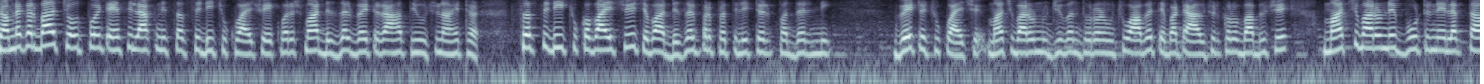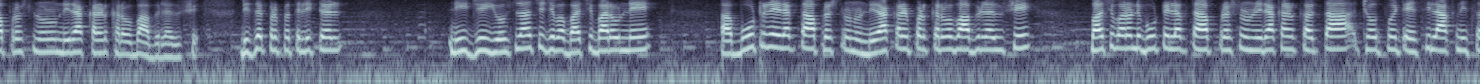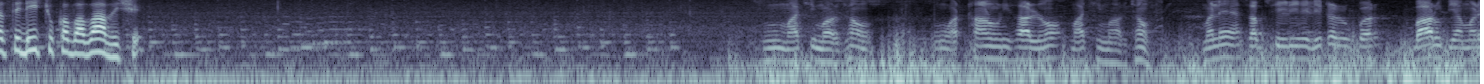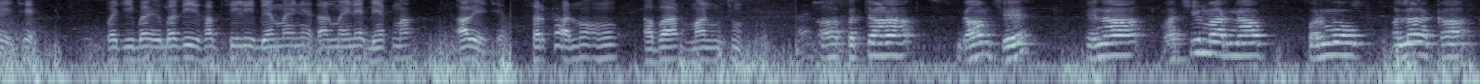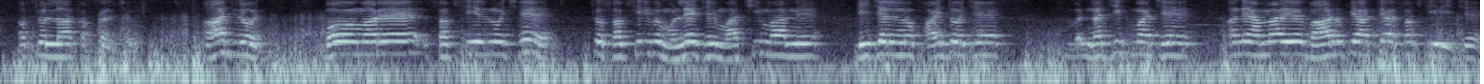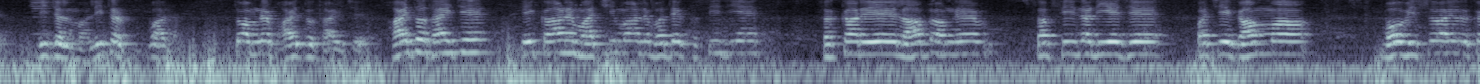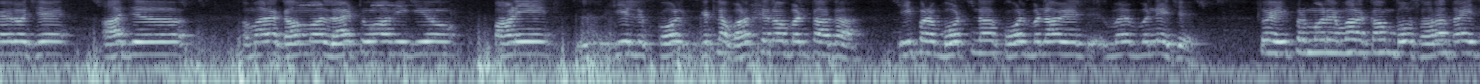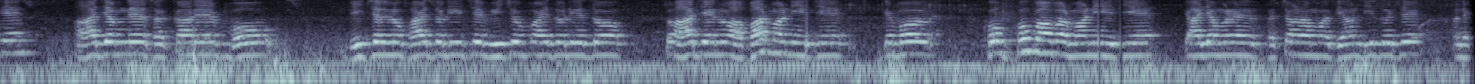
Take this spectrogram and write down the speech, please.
જામનગર બાદ ચૌદ પોઈન્ટ એસી લાખની સબસિડી ચૂકવાય છે. એક વર્ષમાં ડીઝલ વેટ રાહત યોજના હેઠળ સબસિડી ચૂકવાય છે, જેમાં ડીઝલ પર પ્રતિ લીટર પંદરની વેટ ચૂકવાય છે. માછીમારોનું જીવન ધોરણ ઊંચું આવે તે માટે આયોજન કરવામાં આવ્યું છે. માછીમારોને બોટને લગતા પ્રશ્નોનું નિરાકરણ કરવામાં આવી રહ્યું છે. ડીઝલ પર પ્રતિ લીટરની જે યોજના છે, જેમાં માછીમારોને બોટને લગતા પ્રશ્નોનું નિરાકરણ પણ કરવામાં આવી રહ્યું છે. માછીમારોને બોટને લગતા પ્રશ્નોનું નિરાકરણ કરતા ચૌદ પોઈન્ટ એસી લાખની સબસિડી ચૂકવવામાં આવી છે. હું માછીમાર છું. હું અઠ્ઠાણુંની સાલનો માછીમાર છું. મને સબસિડી લીટર ઉપર બાર રૂપિયા મળે છે. પછી બ- બધી સબસિડી બે મહિને ત્રણ મહિને બેંકમાં આવે છે. સરકારનો હું આભાર માનું છું. આ સચ્ચાણા ગામ છે. એના માછીમારના પ્રમુખ અલ્લાહખા અબ્દુલ્લા કક્કલ છું. આજ રોજ બહુ અમારે સબસિડીનું છે, તો સબસિડી પણ મળે છે માછીમારને ડીઝલનો ફાયદો છે, નજીકમાં છે, અને અમારે બાર રૂપિયા અત્યારે સબસિડી છે ડીઝલમાં, લીટર બાદ. તો અમને ફાયદો થાય છે. ફાયદો થાય છે એ કારણે માછીમારને બધે ખુશી છીએ. સરકારે લાભ અમને સબસિડીના દે છે. પછી ગામમાં બહુ વિશ્વાસ કર્યો છે. આજ અમારા ગામમાં લાઇટો આવી ગયો. પાણી, જે કોલ કેટલા વર્ષથી ન બનતા હતા, એ પણ બોટના કોલ બનાવે બને છે. તો એ પ્રમાણે અમારા કામ બહુ સારા થાય છે. આજ અમને સરકારે બહુ ડીઝલનો ફાયદો દે છે, બીજો ફાયદો દીધો તો આજે એનો આભાર માનીએ છીએ કે બહુ ખૂબ ખૂબ આભાર માનીએ છીએ કે આજે અમને સચાણામાં ધ્યાન દીધું છે અને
